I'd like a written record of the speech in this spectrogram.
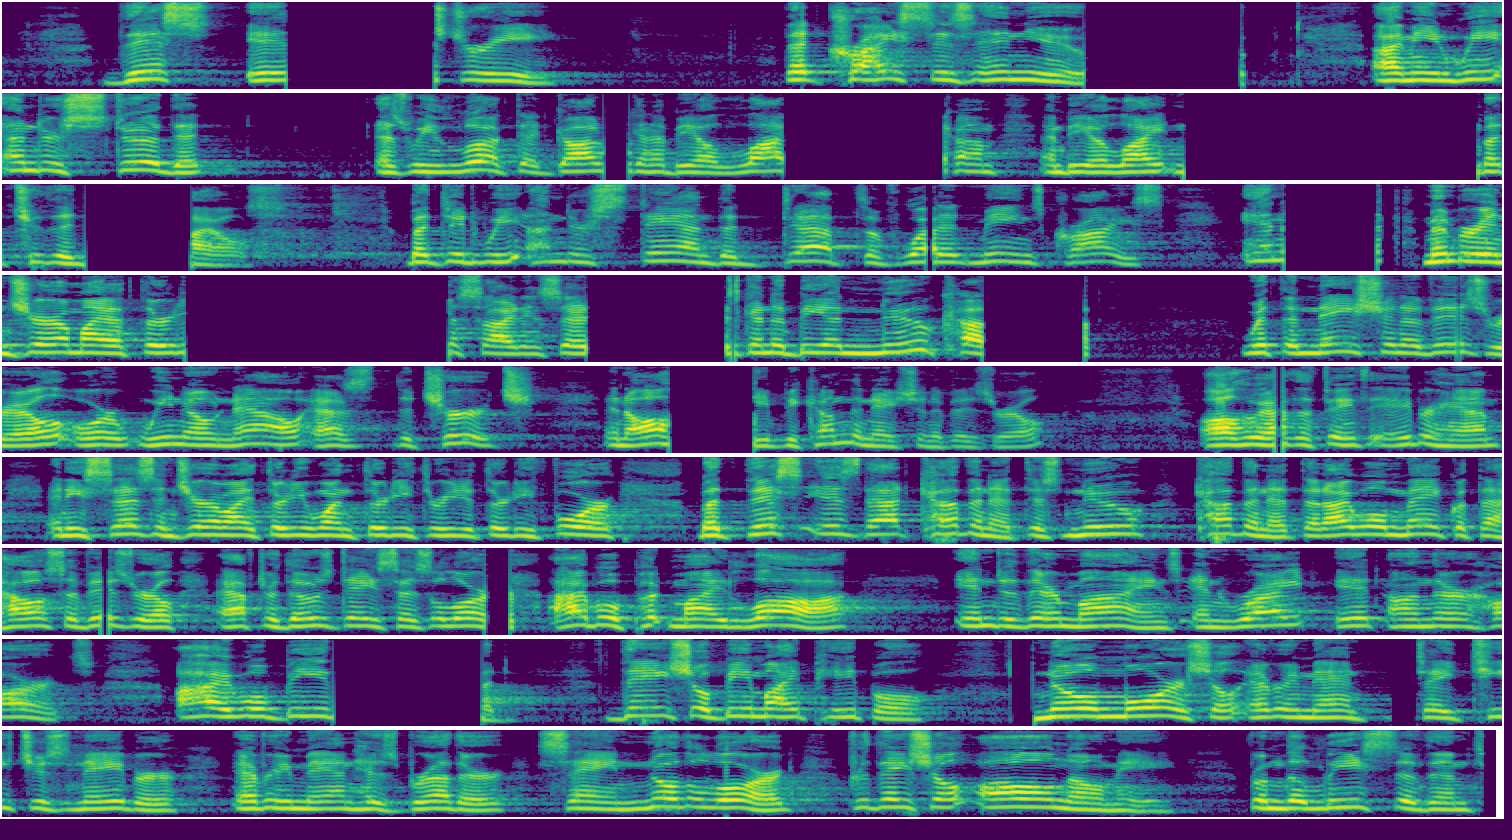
This is mystery that Christ is in you. I mean, we understood that as we looked that God was going to be a light, come and be a light, but to the Gentiles. But did we understand the depth of what it means, Christ? In Remember in Jeremiah 30, prophesied and said, there's going to be a new covenant with the nation of Israel, or we know now as the church, and all become the nation of Israel, all who have the faith of Abraham. And he says in Jeremiah 31 33 to 34, But this is that covenant, this new covenant that I will make with the house of Israel after those days, says the Lord. I will put my law into their minds and write it on their hearts. I will be God. They shall be my people no more shall every man say, Teach his neighbor, every man his brother, saying, Know the Lord, for they shall all know me, from the least of them to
